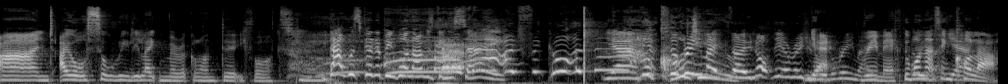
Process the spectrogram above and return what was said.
and I also really like Miracle on Thirty Fourth Street. That was going to be one I was going to say. I'd forgotten that. Yeah. How the could remake you? though, not the original. Yeah, the remake. the one that's in Yeah. colour.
